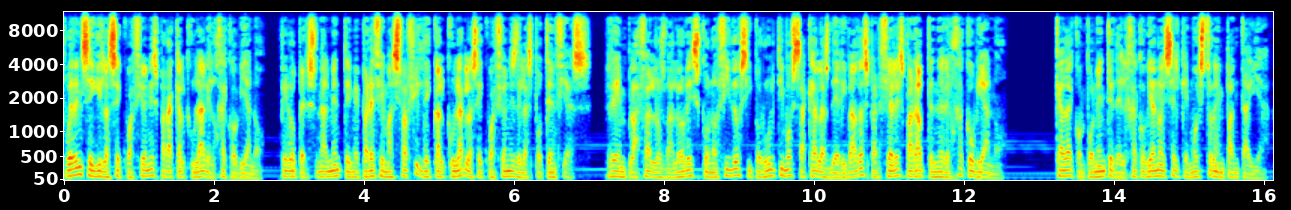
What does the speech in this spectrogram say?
Pueden seguir las ecuaciones para calcular el jacobiano, pero personalmente me parece más fácil de calcular las ecuaciones de las potencias reemplazar los valores conocidos y por último sacar las derivadas parciales para obtener el jacobiano. Cada componente del jacobiano es el que muestro en pantalla.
